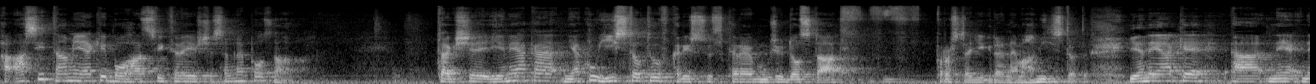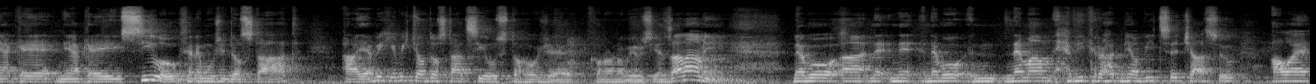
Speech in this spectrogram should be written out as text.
a asi tam je nějaké bohatství, které ještě jsem nepoznal. Takže je nějaká, nějakou jistotu v Kristus, které můžu dostat v prostředí, kde nemám jistotu. Je nějaké, a, ně, nějaké, nějaké sílu, které můžu dostat a já bych, já bych chtěl dostat sílu z toho, že koronavirus je za námi. Nebo, ne, ne, nebo nemám, já bych rád měl více času, ale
